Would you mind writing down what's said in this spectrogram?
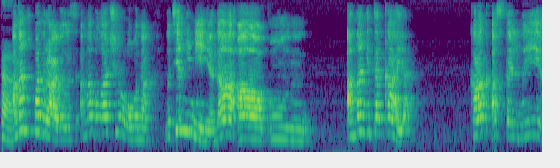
Так. Она ему понравилась, она была очарована, но тем не менее, да, а, она не такая, как остальные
